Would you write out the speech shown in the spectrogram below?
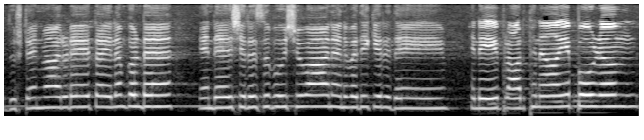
ദുഷ്ടന്മാരുടെ തൈലം കൊണ്ട് എന്റെ ശിരസ് പൂശുവാൻ അനുവദിക്കരുതേ. എന്റെ പ്രാർത്ഥന എപ്പോഴും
